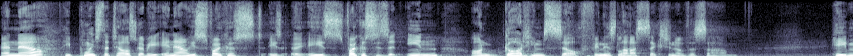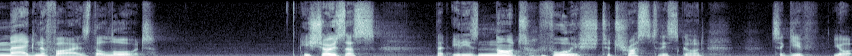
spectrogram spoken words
And now he points the telescope, he, and now he's focused, he's, uh, he's focuses it in on God Himself in this last section of the psalm. He magnifies the Lord. He shows us that it is not foolish to trust this God, to give your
